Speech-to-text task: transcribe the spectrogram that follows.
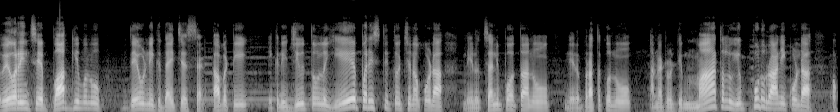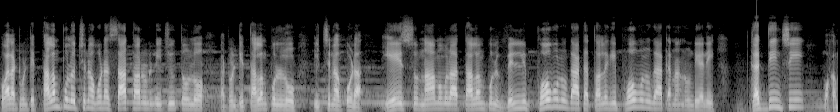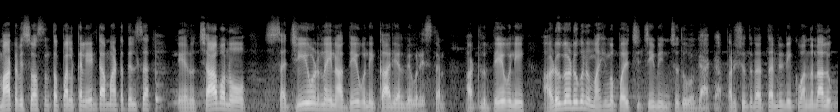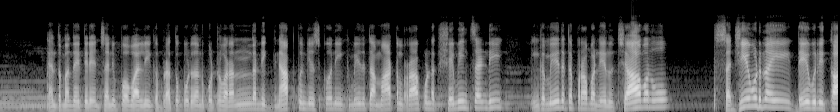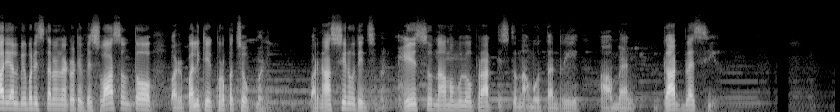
వివరించే భాగ్యమును దేవుడు నీకు దయచేస్తాడు. కాబట్టి ఇక నీ జీవితంలో ఏ పరిస్థితి వచ్చినా కూడా నేను చనిపోతాను నేను బ్రతకను అన్నటువంటి మాటలు ఎప్పుడు రానికుండా ఒకవేళ అటువంటి తలంపులు వచ్చినా కూడా సాతానుడు నీ జీవితంలో అటువంటి తలంపులను ఇచ్చినా కూడా ఏసు నామముల తలంపులు వెళ్ళిపోవును గాక తొలగిపోవును గాక నా నుండి అని గద్దించి ఒక మాట విశ్వాసంతో పలకలు ఏంటా మాట తెలుసా? నేను చావను సజీవుడినైన దేవుని కార్యాలు వివరిస్తాను. అట్లు దేవుని అడుగడుగును మహిమపరిచి జీవించుదు గాక. పరిశుద్ధుల తండ్రి నీకు వందనాలు. ఎంతమంది అయితే నేను చనిపోవాలి ఇక బ్రతకూడదు అనుకుంటారు వారందరినీ జ్ఞాపకం చేసుకొని ఇంక మీదట ఆ మాటలు రాకుండా క్షమించండి. ఇంక మీదట ప్రభ నేను చావను. సజీవుడినై దేవుని కార్యాలు వివరిస్తానన్నటువంటి విశ్వాసంతో వారు పలికే కృప చూపమని వారిని ఆశీర్వదించమని ఏసు నామములో ప్రార్థిస్తున్నాము తండ్రి. ఆమెన్. God bless you.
